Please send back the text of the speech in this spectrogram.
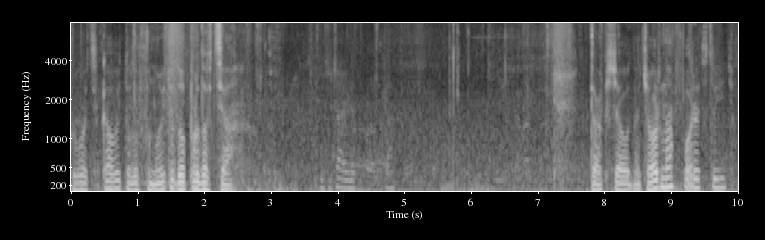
Кого цікавий, телефонуйте до продавця. Так, ще одна чорна поряд стоїть.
